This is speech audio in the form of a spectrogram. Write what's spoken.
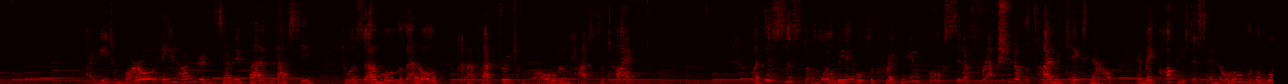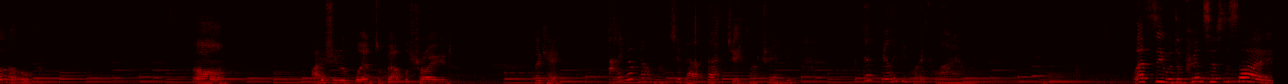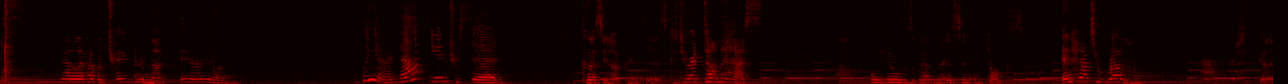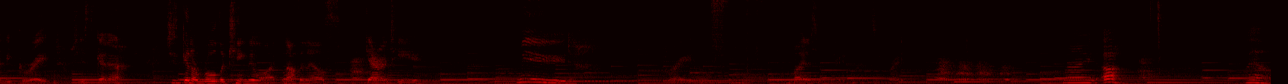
I need to borrow 875 lassie to assemble the metal and a factory to mold and cast the type. With this system, we'll be able to create new books in a fraction of the time it takes now and make copies to send all over the world. Oh, I should have learnt about the trade. Okay, I don't know much about factories or trade. Would that really be worthwhile? let's see what the princess decides. Now that I haven't trained her in that area. We are not interested. Curse you're not, princess, because you're a dumbass. All you know was about medicine and dogs and how to run. She's gonna be great. She's gonna, she's gonna rule the kingdom like nothing else. Guarantee you. Mood. Afraid. Minus afraid. Minus afraid. Mind. Oh. Well.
